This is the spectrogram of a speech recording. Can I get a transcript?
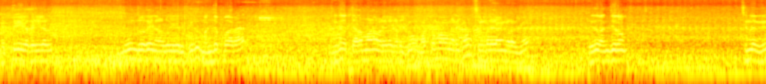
நெத்திலி வகைகள் மூன்று வகை நாலு வகை இருக்குது. மஞ்சப்பாறை. இது தரமான விலையில் கிடைக்கும். மொத்தமாகவும் கிடைக்கும். சில்லறையாகவும் கிடைக்கும். இது வஞ்சிரம். சின்னது.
